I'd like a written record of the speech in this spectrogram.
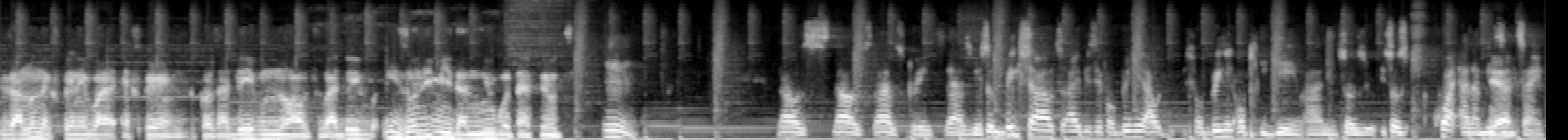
it's an unexplainable experience because I don't even know how to. I don't. Even, it's only me that knew what I felt. Mm. That was that was that was great. That was great. So big shout out to IBC for bringing out for bringing up the game, and it was it was quite an amazing time.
